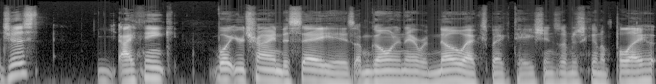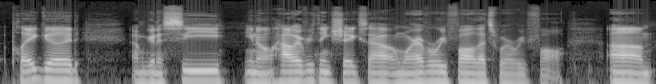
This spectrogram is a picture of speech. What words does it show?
just I think what you're trying to say is I'm going in there with no expectations. I'm just gonna play play good. I'm gonna see you know how everything shakes out, and wherever we fall, that's where we fall. Um,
